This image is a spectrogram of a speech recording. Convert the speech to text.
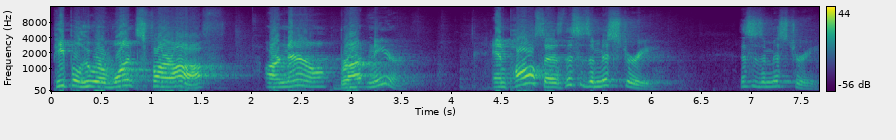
People who were once far off are now brought near. And Paul says this is a mystery. This is a mystery.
